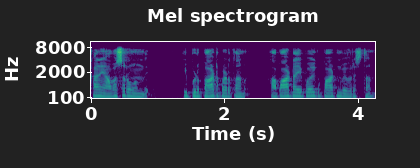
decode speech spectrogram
కానీ అవసరం ఉంది. ఇప్పుడు పాట పెడతాను. ఆ పాట అయిపోయాక పాటను వివరిస్తాను.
